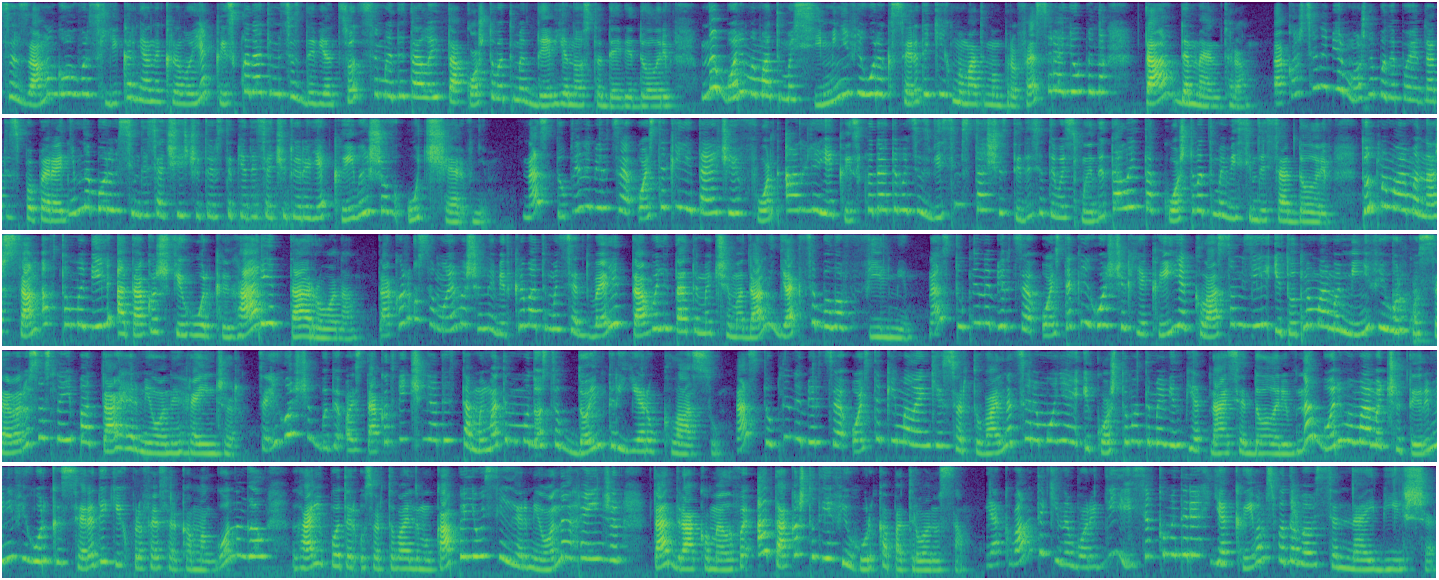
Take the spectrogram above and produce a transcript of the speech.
це замок Гогвардс лікарняне крило, який складатиметься з 907 деталей та коштуватиме 99 доларів. В наборі ми матимемо 7 мініфігурок, серед яких ми матимемо професора Люпина та Дементора. Також цей набір можна буде поєднати з попереднім набором 76454, який вийшов у червні. Наступний набір це ось такий літаючий Форт Англія, який складатиметься з 868 деталей та коштуватиме 80 доларів. Тут ми маємо наш сам автомобіль, а також фігурки Гаррі та Рона. Також у самої машини відкриватимуться двері та вилітатиме чемодан, як це було в фільмі. Наступний набір це ось такий горщик, який є класом зіль, і тут ми маємо міні-фігурку Северуса Снейпа та Герміони Грейнджер. Цей горщик буде ось так от відчинятись, та ми матимемо доступ до інтер'єру класу. Наступний набір це ось такий маленький сортувальна церемонія, і коштуватиме він 15 доларів. В наборі ми маємо 4 мініфігурки, серед яких професорка МакГонагал, Гаррі Поттер у сортувальному капелюсі, Герміона Грейнджер та Драко Мелфой, а також тут є фігурка Патронуса. Як вам такі набори? Діліться в коментарях, який вам сподобався найбільше.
